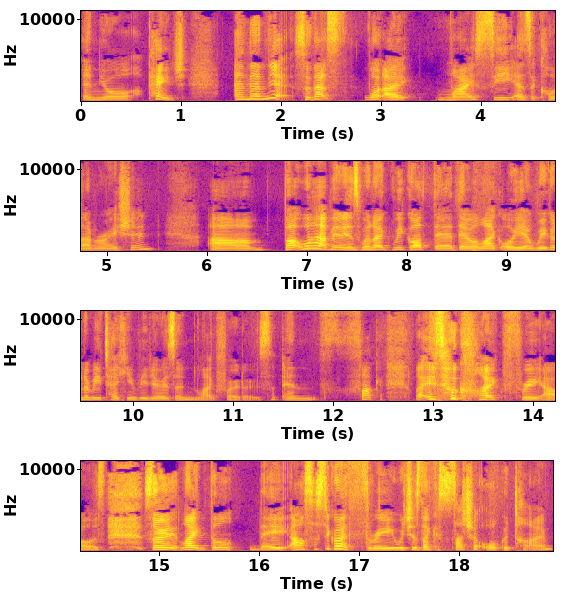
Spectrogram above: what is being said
in your page. And then yeah so that's what i might see as a collaboration um, but what happened is when I we got there, they were like, "Oh yeah, we're gonna be taking videos and like photos," and fuck like it took like three hours. So like the they asked us to go at three which is like such an awkward time.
